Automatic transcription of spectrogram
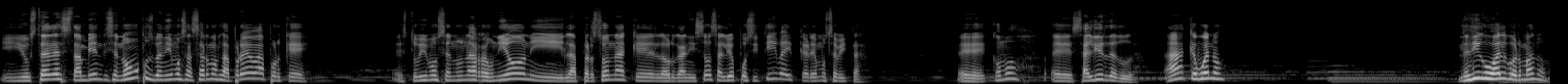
Y ustedes también dicen, no, pues venimos a hacernos la prueba porque estuvimos en una reunión y la persona que la organizó salió positiva y queremos evitar. Eh, ¿Cómo? Eh, salir de duda. Ah, qué bueno. Le digo algo, hermano.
